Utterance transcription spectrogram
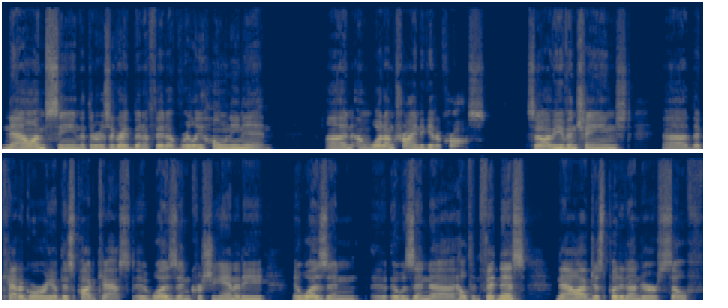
Now I'm seeing that there is a great benefit of really honing in on, on what I'm trying to get across. So I've even changed uh, the category of this podcast. It was in Christianity. It was in it was in uh, health and fitness. Now I've just put it under self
